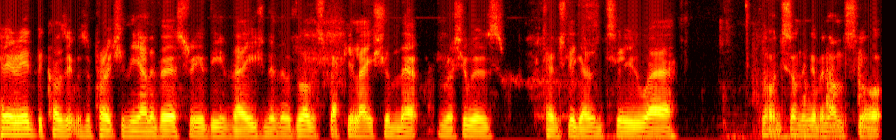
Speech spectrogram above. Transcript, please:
period because it was approaching the anniversary of the invasion, and there was a lot of speculation that Russia was potentially going to uh, launch something of an onslaught.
